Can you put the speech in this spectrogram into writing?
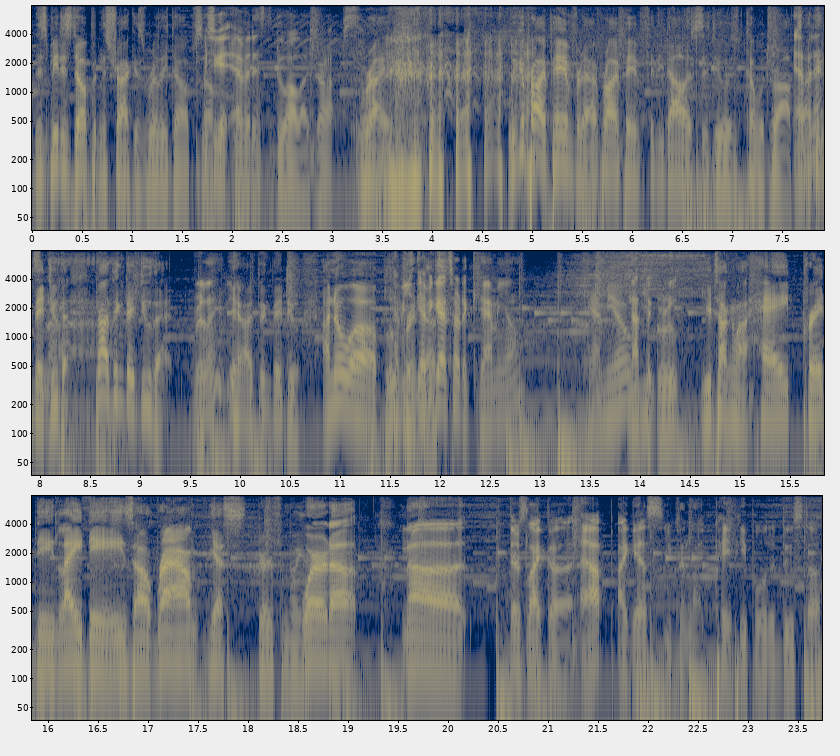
And this beat is dope, and this track is really dope. So. We should get evidence to do all our drops. Right. we could probably pay him for that. I'd probably pay him fifty dollars to do a couple drops. I think Evidence? they do that. Nah. No, I think they do that. Really? Yeah, I think they do. I know uh Have Blueprint. you, have you guys heard of Cameo? Cameo? Not You- the group. You're talking about hey pretty ladies around? Yes, very familiar. Word up. Nah, there's like a app. I guess you can like pay people to do stuff,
